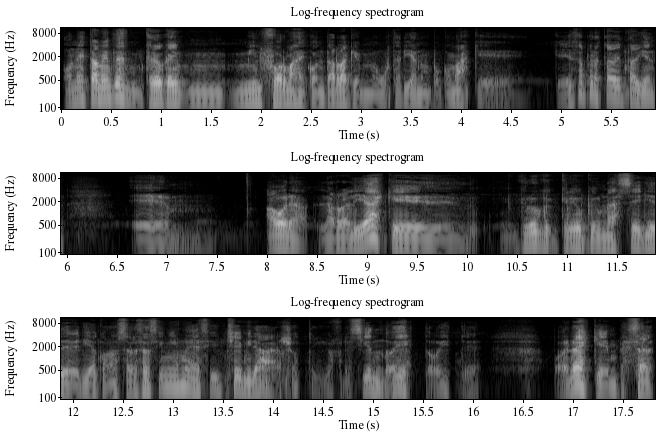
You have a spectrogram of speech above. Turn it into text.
Honestamente, creo que hay mil formas de contarla que me gustarían un poco más que, que esa, pero está, está bien. Em, ahora, la realidad es que creo, que creo que una serie debería conocerse a sí misma y decir, che, mirá, yo estoy ofreciendo esto, ¿viste? Porque no es que empezar,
